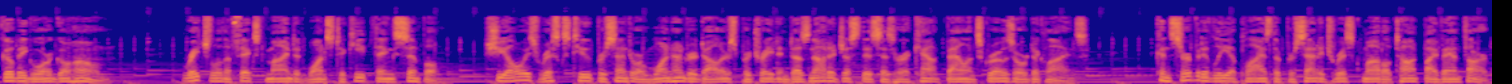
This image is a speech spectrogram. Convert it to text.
Go big or go home. Rachel the fixed-minded wants to keep things simple. She always risks 2% or $100 per trade and does not adjust this as her account balance grows or declines. Conservative Lee applies the percentage risk model taught by Van Tharp.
